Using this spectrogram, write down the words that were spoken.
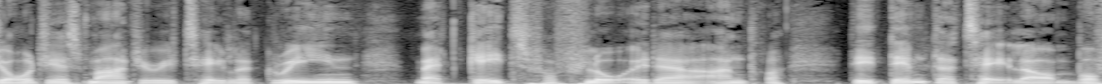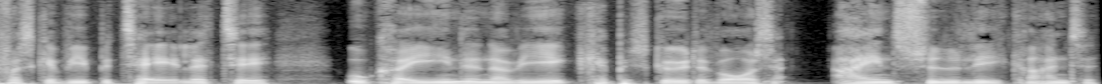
Georgias Marjorie Taylor Greene, Matt Gates fra Florida og andre. Det er dem, der taler om, hvorfor skal vi betale til Ukraine, når vi ikke kan beskytte vores egen sydlige grænse.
